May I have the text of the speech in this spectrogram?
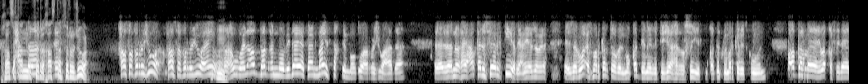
خاصة لحتى- في خاصة في الرجوع. خاصة في الرجوع خاصة في الرجوع أيوه. مم. فهو الأفضل إنه بداية ما يستخدم موضوع الرجوع هذا لأنه رح يعرقل السير كثير يعني اذا إذا بوقف مركبته بالمقدمة باتجاه الرصيف مقدمة المركبة تكون أفضل ما يوقف بداية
